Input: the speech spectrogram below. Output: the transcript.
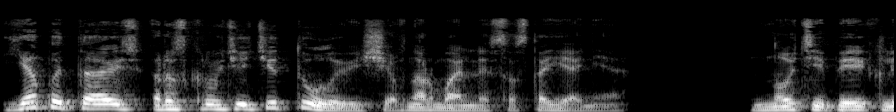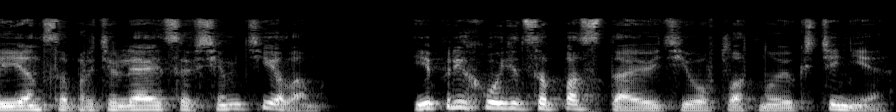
Я пытаюсь раскрутить и туловище в нормальное состояние. Но теперь клиент сопротивляется всем телом, и приходится поставить его вплотную к стене,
